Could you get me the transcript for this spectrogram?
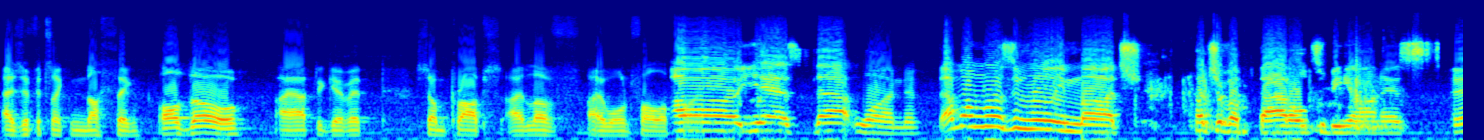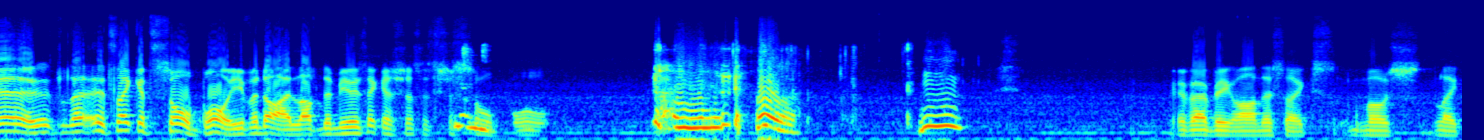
as if it's like nothing. Although I have to give it some props. I love I won't fall apart. Oh, yes, that one. That one wasn't really much, much of a battle, to be honest. yeah, it's, like it's so bull. Even though I love the music, it's just it's just so bull. If I'm being honest, like most like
